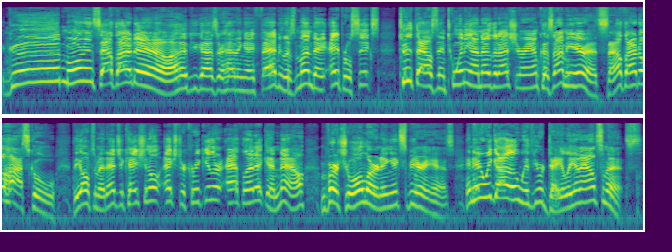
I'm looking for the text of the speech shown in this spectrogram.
Good morning, South Iredell. I hope you guys are having a fabulous Monday, April 6, 2020. I know that I sure am because I'm here at South Iredell High School, the ultimate educational, extracurricular, athletic, and now virtual learning experience. And here we go with your daily announcements.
